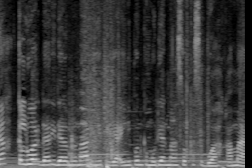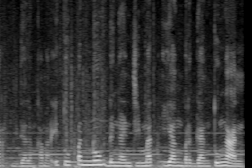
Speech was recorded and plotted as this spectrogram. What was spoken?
Nah, keluar dari dalam lemari, pria ini pun kemudian masuk ke sebuah kamar. Di dalam kamar itu penuh dengan jimat yang bergantungan.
